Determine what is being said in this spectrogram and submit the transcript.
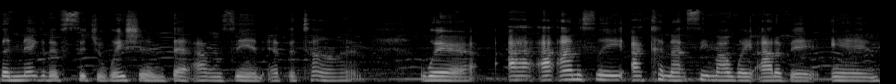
the negative situation that I was in at the time, where I, I honestly I could not see my way out of it, and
